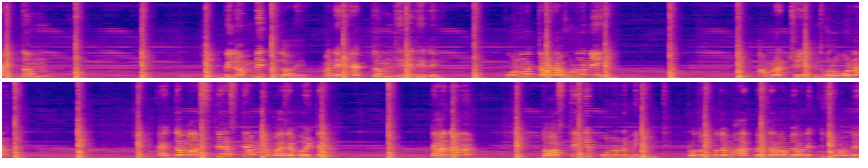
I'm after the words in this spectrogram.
একদম বিলম্বিত লয় মানে একদম ধীরে ধীরে। কোনো তাড়াহুড়ো নেই। আমরা ট্রেন ধরবো না। একদম আস্তে আস্তে আমরা বাজাবো এটা। টানা দশ থেকে পনেরো মিনিট। প্রথম প্রথম হাত ব্যথা হবে, অনেক কিছু হবে।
